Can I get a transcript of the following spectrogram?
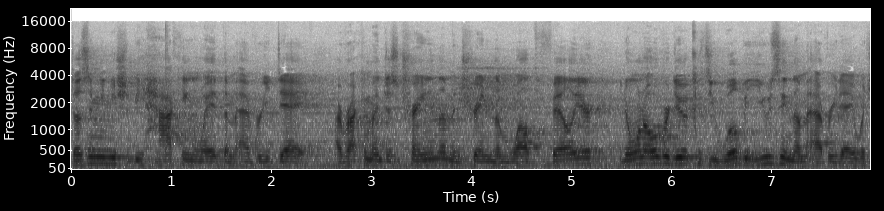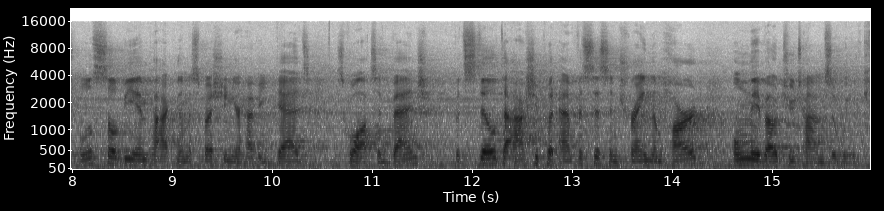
doesn't mean you should be hacking away at them every day. I recommend just training them and training them well to failure. You don't wanna overdo it because you will be using them every day, which will still be impacting them, especially in your heavy deads, squats, and bench, but still to actually put emphasis and train them hard, only about two times a week.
